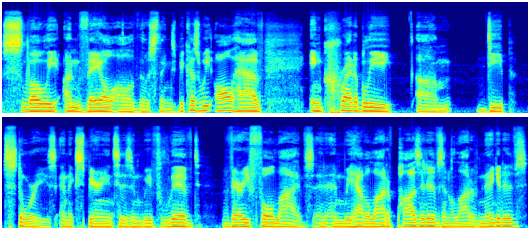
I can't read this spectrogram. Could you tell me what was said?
slowly unveil all of those things because we all have incredibly um, deep stories and experiences, and we've lived very full lives, and, and we have a lot of positives and a lot of negatives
